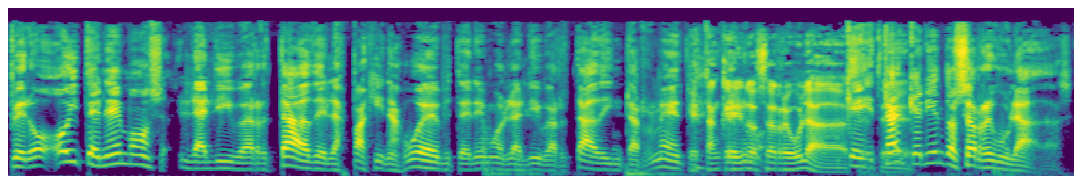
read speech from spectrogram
Pero hoy tenemos la libertad de las páginas web, tenemos la libertad de Internet. Que están queriendo tenemos- ser reguladas. Que este. están queriendo ser reguladas.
